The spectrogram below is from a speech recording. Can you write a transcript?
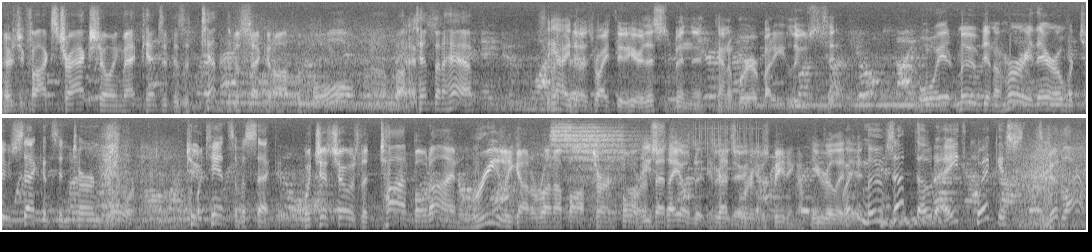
There's your Fox track showing Matt Kenseth is a tenth of a second off the pole, about a tenth and a half. See how he does right through here. This has been the kind of where everybody loses it. Boy, it moved in a hurry there, over two seconds in turn four. Two tenths of a second. Which just shows that Todd Bodine really got to run up off turn four. Oh, he that- sailed it That's there, where he was beating him. He really Well, he moves up, though, to eighth quickest. It's a good lap.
